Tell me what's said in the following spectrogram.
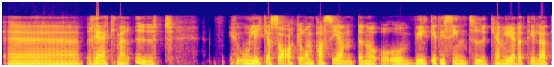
eh, räknar ut olika saker om patienten och, och, och, vilket i sin tur kan leda till att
